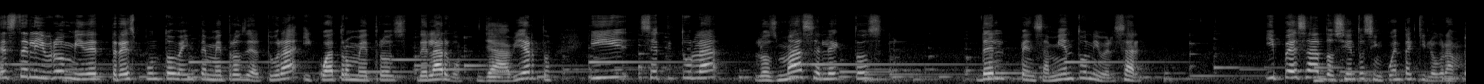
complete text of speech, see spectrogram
Este libro mide 3.20 metros de altura y 4 metros de largo, ya abierto, y se titula Los más selectos del pensamiento universal y pesa 250 kilogramos.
